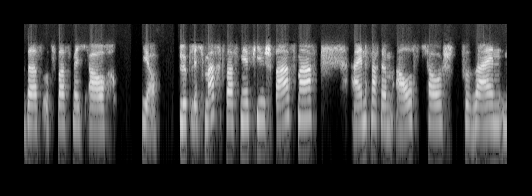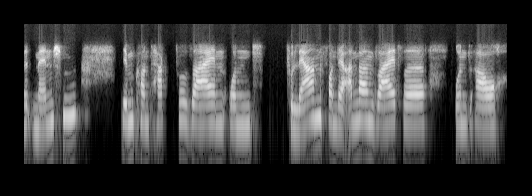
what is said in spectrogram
das ist, was mich auch, ja, glücklich macht, was mir viel Spaß macht, einfach im Austausch zu sein mit Menschen im Kontakt zu sein und zu lernen von der anderen Seite und auch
